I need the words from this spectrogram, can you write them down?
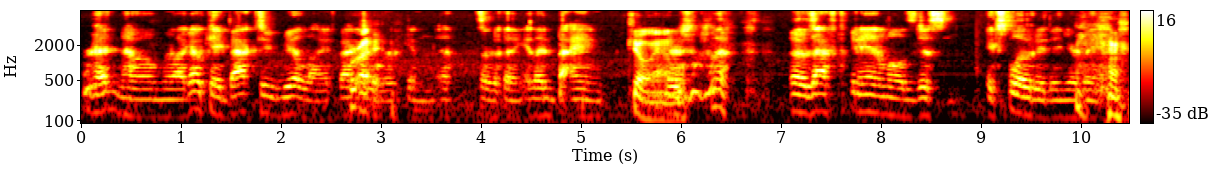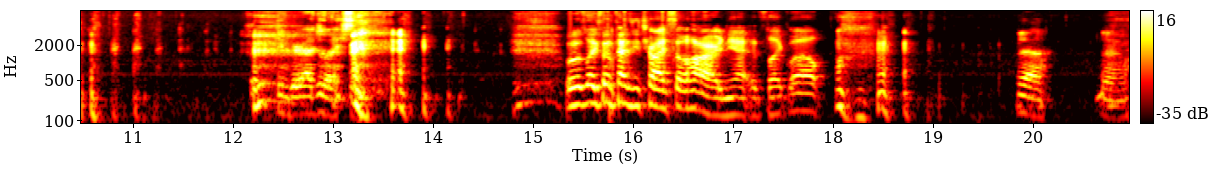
we're heading home. We're like, okay, back to real life, back Right. to work, and that sort of thing. And then bang, Kill an there's animal. those African animals just exploded in your van. Congratulations. well, it's like sometimes you try so hard, and yet it's like, well. Yeah. No.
